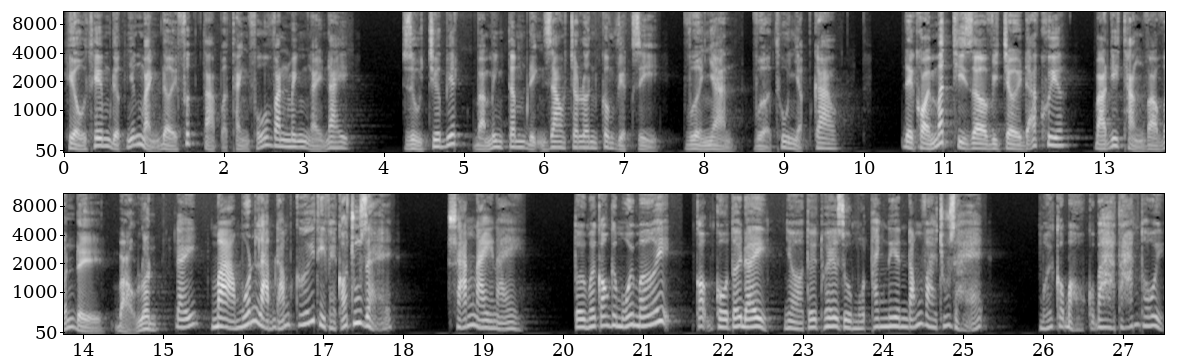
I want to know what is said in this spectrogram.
hiểu thêm được những mảnh đời phức tạp ở thành phố văn minh ngày nay. Dù chưa biết bà Minh Tâm định giao cho Luân công việc gì, vừa nhàn vừa thu nhập cao. Để khỏi mất thì giờ vì trời đã khuya, bà đi thẳng vào vấn đề bảo Luân. Đấy, mà muốn làm đám cưới thì phải có chú rể. Sáng nay này, tôi mới có cái mối mới. Cộng cô tới đây, nhờ tôi thuê dù một thanh niên đóng vai chú rể. Mới có bầu có 3 tháng thôi.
